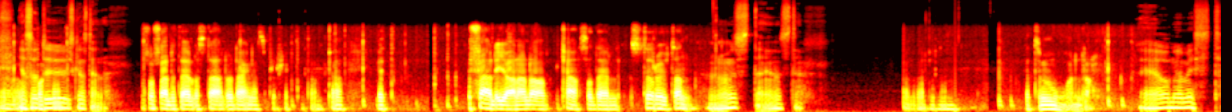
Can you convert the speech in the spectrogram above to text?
Jag Alltså får du ska städa? Få färdigt det jävla städ och lägenhetsprojektet. Ett färdiggörande av Casa del Struten. Just det, just det. Det är väl en- ett mål då. Ja, men visst.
